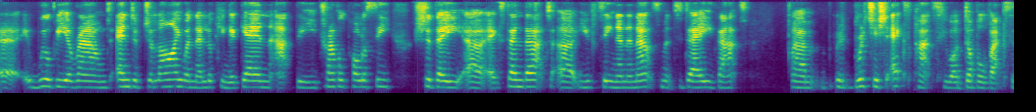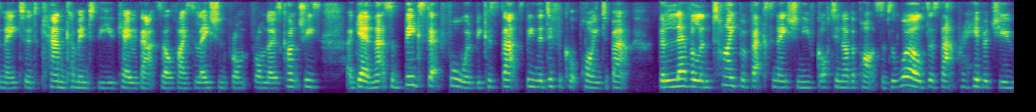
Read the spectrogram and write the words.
uh, will be around end of july when they're looking again at the travel policy. Should they uh, extend that uh, you've seen an announcement today that um, British expats who are double vaccinated can come into the UK without self isolation from from those countries. Again, that's a big step forward because that's been the difficult point about the level and type of vaccination you've got in other parts of the world. Does that prohibit you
